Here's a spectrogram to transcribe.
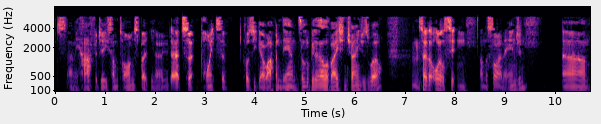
it's only half a G sometimes, but you know, at certain points of because you go up and down, it's a little bit of elevation change as well. Hmm. So the oil's sitting on the side of the engine. Um,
